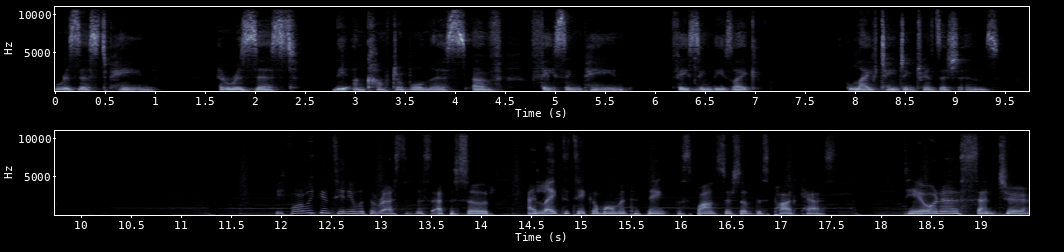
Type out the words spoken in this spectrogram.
resist pain and resist the uncomfortableness of facing pain, facing these like life-changing transitions. Before we continue with the rest of this episode, I'd like to take a moment to thank the sponsors of this podcast Teona Center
